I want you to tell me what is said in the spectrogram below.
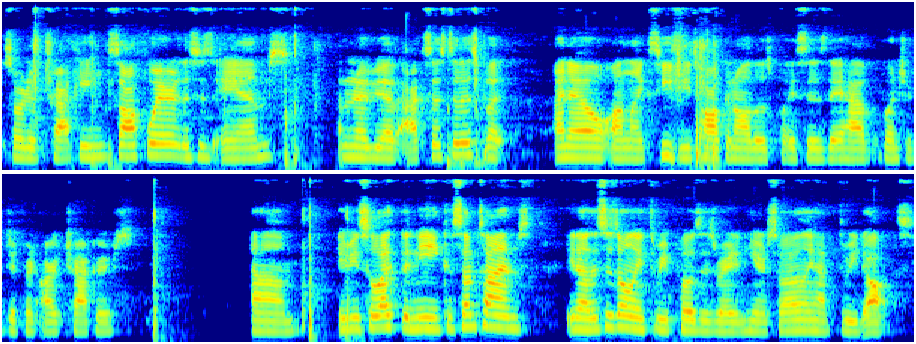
sort of tracking software, this is AMS. I don't know if you have access to this, but I know on like CG Talk and all those places, they have a bunch of different arc trackers. Um, if you select the knee, because sometimes, you know, this is only three poses right in here, so I only have three dots.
